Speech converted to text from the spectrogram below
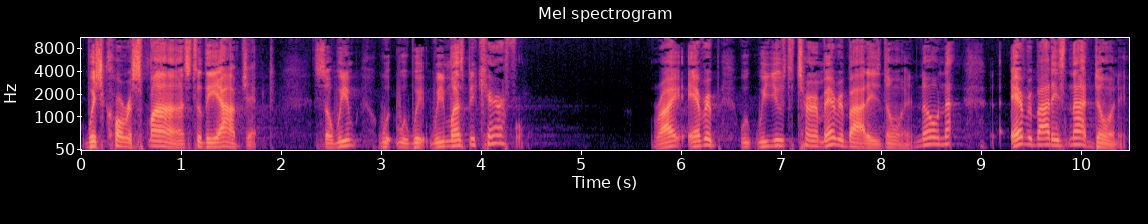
which corresponds to the object. So we, we, we, we must be careful right? Every we use the term everybody's doing. No, not everybody's not doing it.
